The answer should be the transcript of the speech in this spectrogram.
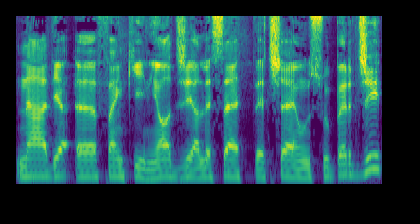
Nadia eh, Fanchini. Oggi alle 7 c'è un Super G.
